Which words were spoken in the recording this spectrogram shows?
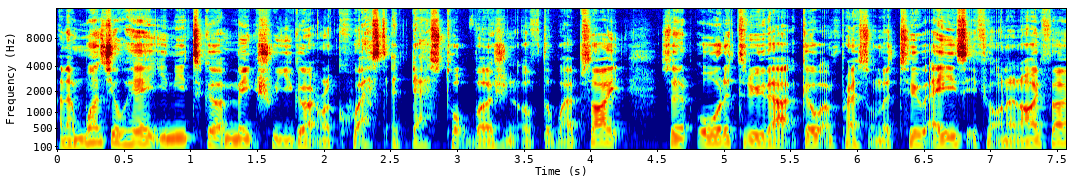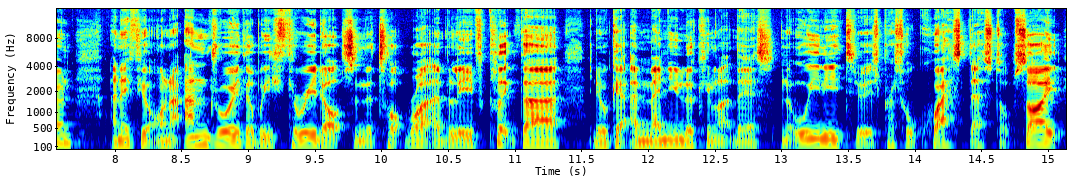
And then once you're here, you need to go and make sure you go and request a desktop version of the website. So in order to do that, go and press on the two A's if you're on an iPhone. And if you're on an Android, there'll be three dots in the top right, I believe. Click there and you'll get a menu looking like this. And all you need to do is press request desktop site.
